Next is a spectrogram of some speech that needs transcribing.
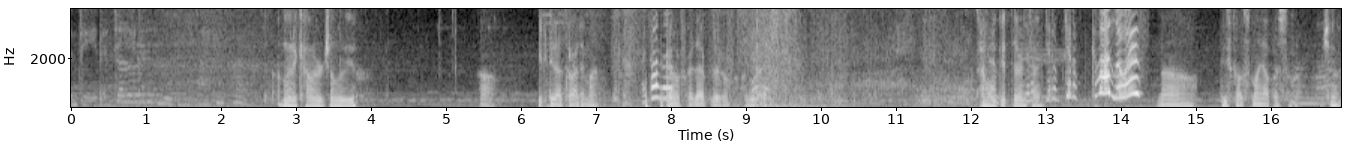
Indeed, indeed. I concur. I'm gonna counter jungle you. Oh. You can do that, to I don't. I found You're them! going for that blue. Alright. I won't get there in Get him, time. get him, get him! Come on, Lewis! No. He's got smite up or something. Sure.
